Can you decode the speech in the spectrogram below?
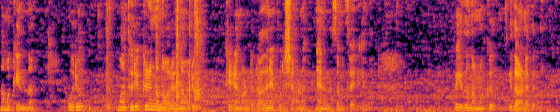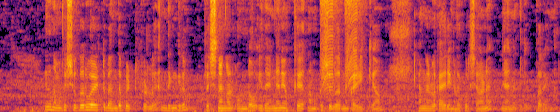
നമുക്കിന്ന് ഒരു മധുരക്കിഴങ്ങെന്ന് പറയുന്ന ഒരു കിഴങ്ങുണ്ടല്ലോ. അതിനെക്കുറിച്ചാണ് ഞാനിന്ന് സംസാരിക്കുന്നത്. അപ്പോൾ ഇത് നമുക്ക് ഇതാണിത്. ഇത് നമുക്ക് ഷുഗറുമായിട്ട് ബന്ധപ്പെട്ടിട്ടുള്ള എന്തെങ്കിലും പ്രശ്നങ്ങൾ ഉണ്ടോ? ഇതെങ്ങനെയൊക്കെ നമുക്ക് ഷുഗറിന് കഴിക്കാം? അങ്ങനെയുള്ള കാര്യങ്ങളെക്കുറിച്ചാണ് ഞാനിതിൽ പറയുന്നത്.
